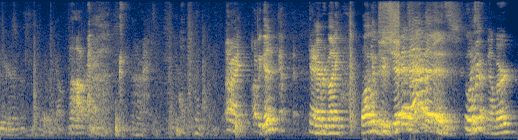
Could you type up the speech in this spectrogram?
here. There we go. All right. All right. All right. Are we good? Hey, everybody. Welcome to Shift Happenz. Ooh, I start- Number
